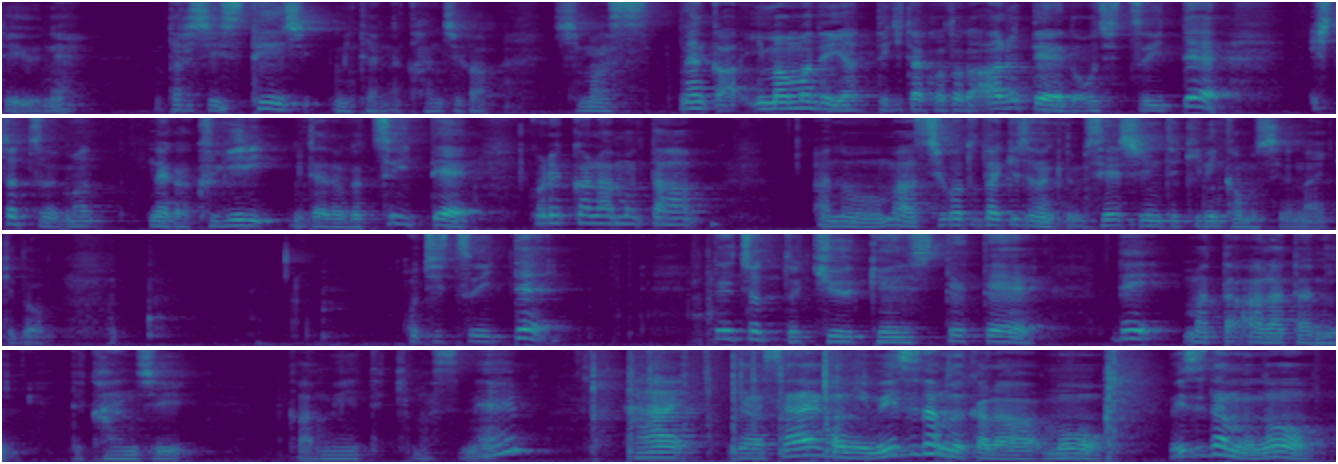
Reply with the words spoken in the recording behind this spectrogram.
ていうね。新しいステージみたいな感じがします。なんか今までやってきたことがある程度落ち着いて一つ、ま、なんか区切りみたいなのがついてこれからまたあのまあ仕事だけじゃなくても精神的にかもしれないけど落ち着いてでちょっと休憩しててでまた新たにって感じが見えてきますね。はい。じゃあ最後にウィズダムからもウィズダムの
